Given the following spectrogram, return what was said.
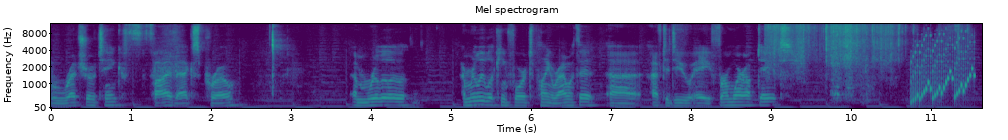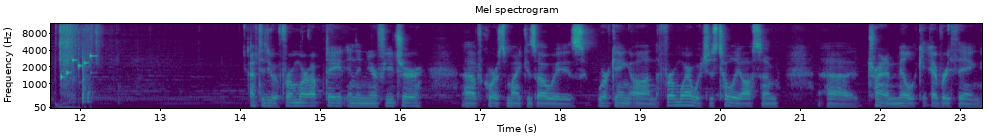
RetroTink 5X Pro. I'm really, I'm really looking forward to playing around with it. Uh, I have to do a firmware update. I have to do a firmware update in the near future. Uh, of course, Mike is always working on the firmware, which is totally awesome. Uh, trying to milk everything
